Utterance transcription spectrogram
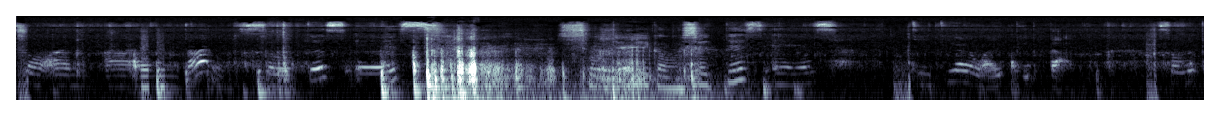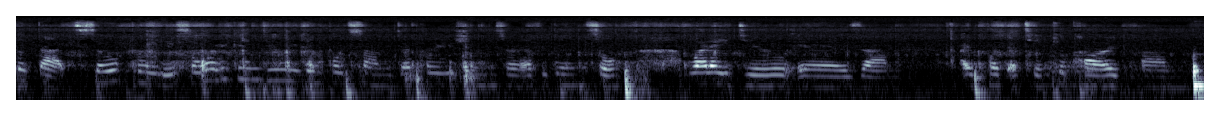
So I'm, I'm done. So this is, so there you go. So this is DIY bag. So look at that, so pretty. So what you can do, you can put some decorations or everything. So what I do is um, I put a thank you card um,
